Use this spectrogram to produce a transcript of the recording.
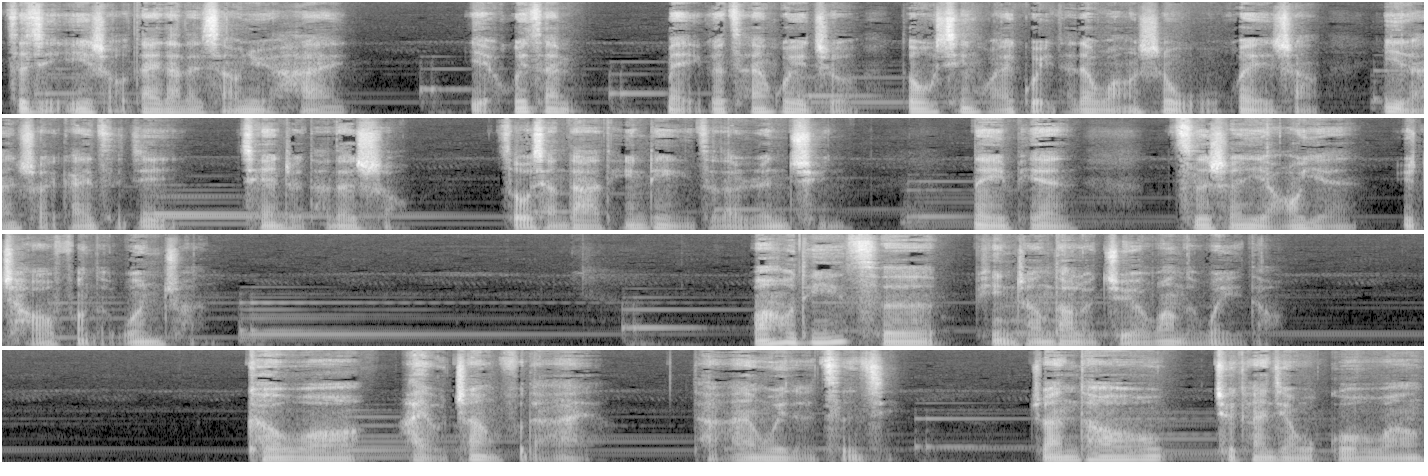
自己一手带大的小女孩，也会在。每个参会者都心怀鬼胎的王室舞会上，毅然甩开自己，牵着他的手，走向大厅另一侧的人群，那片滋生谣言与嘲讽的温泉。王后第一次品尝到了绝望的味道。可我还有丈夫的爱，她安慰着自己，转头却看见我国王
